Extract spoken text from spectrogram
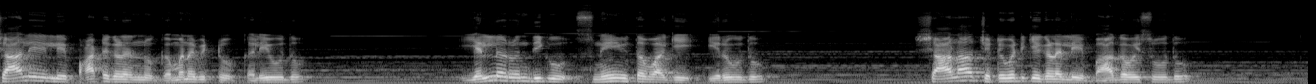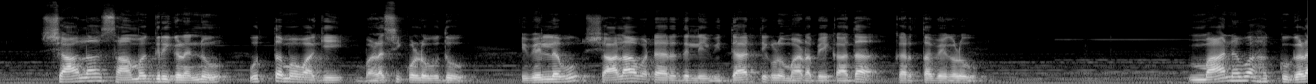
ಶಾಲೆಯಲ್ಲಿ ಪಾಠಗಳನ್ನು ಗಮನವಿಟ್ಟು ಕಲಿಯುವುದು. ಎಲ್ಲರೊಂದಿಗೂ ಸ್ನೇಹಿತವಾಗಿ ಇರುವುದು. ಶಾಲಾ ಚಟುವಟಿಕೆಗಳಲ್ಲಿ ಭಾಗವಹಿಸುವುದು. ಶಾಲಾ ಸಾಮಗ್ರಿಗಳನ್ನು ಉತ್ತಮವಾಗಿ ಬಳಸಿಕೊಳ್ಳುವುದು. ಇವೆಲ್ಲವೂ ಶಾಲಾ ವಟಾರದಲ್ಲಿ ವಿದ್ಯಾರ್ಥಿಗಳು ಮಾಡಬೇಕಾದ ಕರ್ತವ್ಯಗಳು. ಮಾನವ ಹಕ್ಕುಗಳ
